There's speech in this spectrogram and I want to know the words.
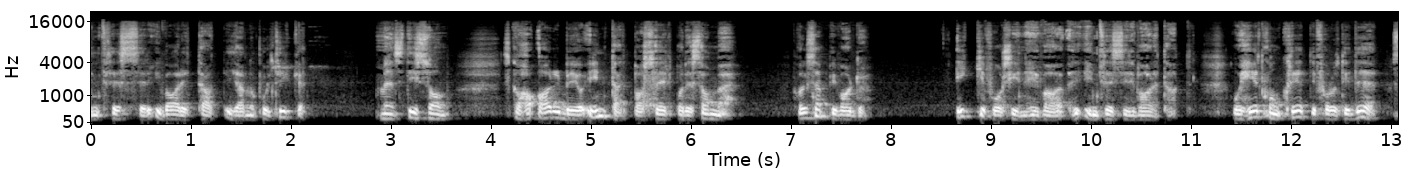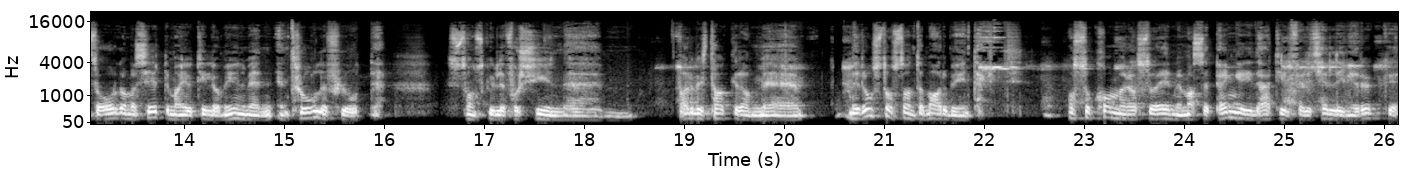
interesser ivaretatt gjennom politikken. Mens de som skal ha arbeid og inntekt basert på det samme, f.eks. i Vardø, ikke får sine interesser ivaretatt. Og helt konkret i forhold til det, så organiserte man jo til å begynne med en, en trålerflåte som skulle forsyne eh, arbeidstakerne med, med råstoff sånn at arbeidsinntekt. Og så kommer altså en med masse penger, i dette tilfellet Kjell Inge Røkke,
